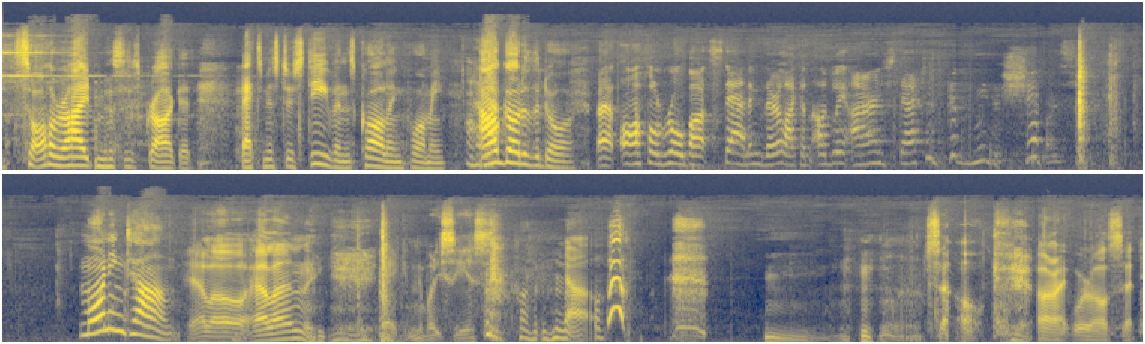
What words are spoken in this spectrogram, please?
it's all right, Mrs. Crockett. That's Mr. Stevens calling for me. Uh-huh. I'll go to the door. That awful robot standing there like an ugly iron statue gives me the shivers. Morning, Tom. Hello, Helen. Hey, can anybody see us? Oh, no. so, all right, we're all set.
